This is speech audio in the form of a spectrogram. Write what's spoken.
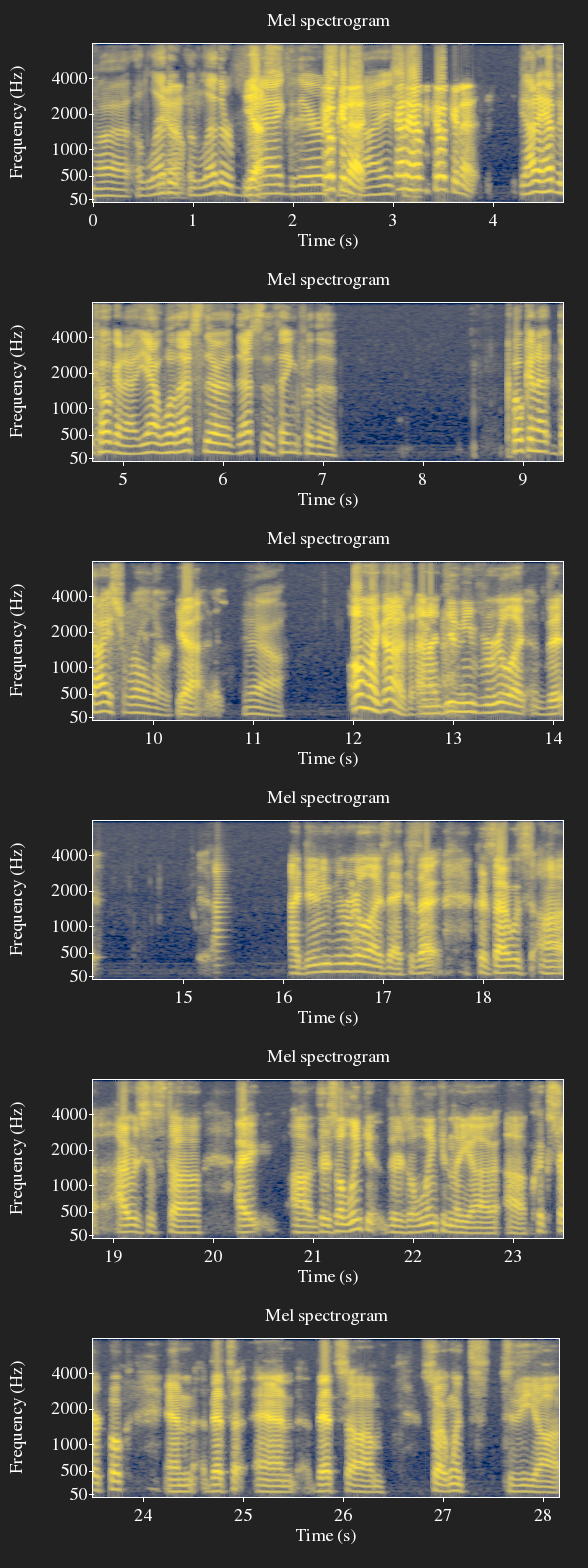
uh, a leather yeah. a leather bag yes. there. Coconut. Gotta have the coconut. Gotta have the coconut. Yeah. Well, that's the that's the thing for the coconut dice roller. Yeah. Yeah. Oh my gosh! And I didn't even realize that I didn't even realize that because I because I was uh, I was just uh, I uh, there's a link there's a link in the uh, uh, quick start book and that's and that's um, so I went to the uh,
